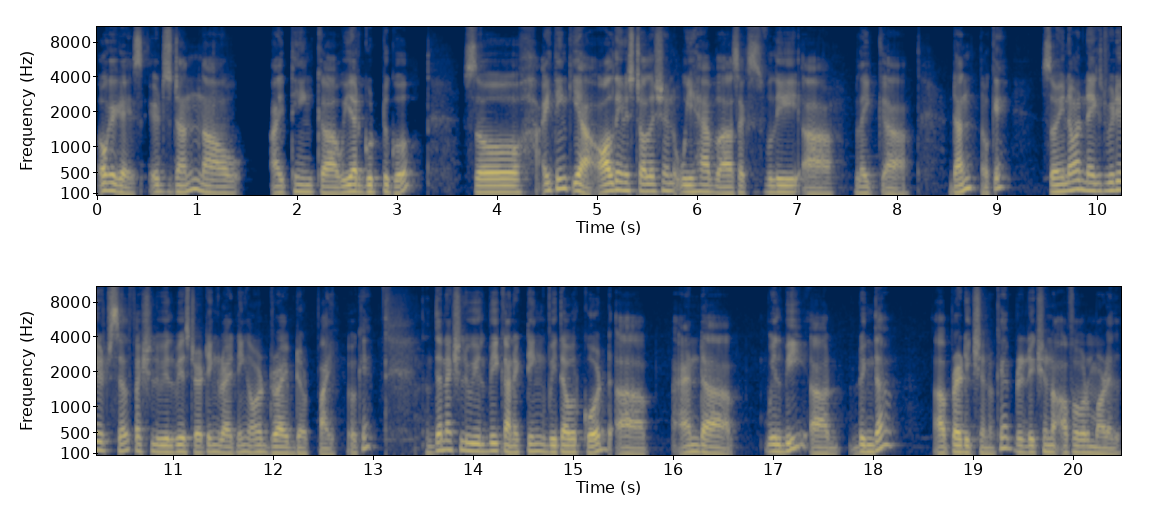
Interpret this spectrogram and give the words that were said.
Okay guys it's done. Now i think uh, we are good to go. So i think yeah all the installation we have uh, successfully uh, like uh, done okay? So in our next video itself actually we'll be starting writing our drive.py okay? Then actually we'll be connecting with our code uh, and uh, we'll be doing the prediction okay? Prediction of our model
